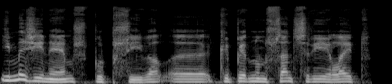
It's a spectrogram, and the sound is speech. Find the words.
Imaginemos, por possível, eh, que Pedro Nuno Santos seria eleito,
